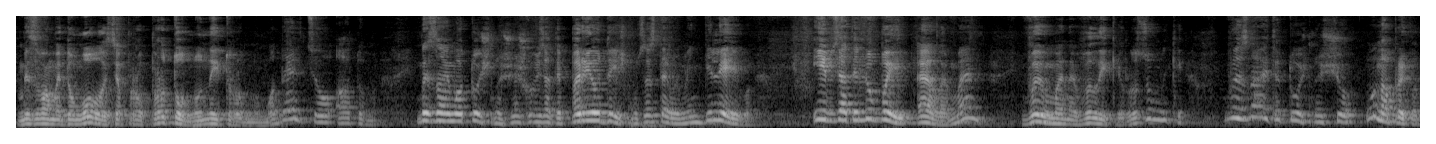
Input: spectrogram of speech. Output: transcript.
Ми з вами домовилися про протонну нейтронну модель цього атома. Ми знаємо точно, що якщо взяти періодичну систему Менделєєва і взяти будь-який елемент, ви в мене великі розумники, ви знаєте точно, що, ну, наприклад,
